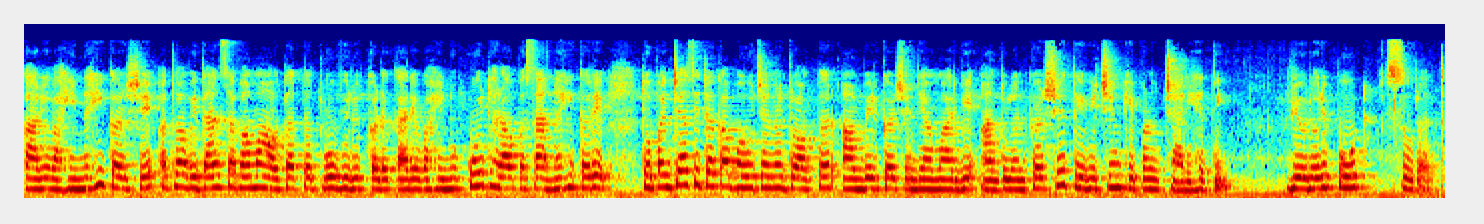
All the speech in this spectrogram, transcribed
કાર્યવાહી નહીં કરશે અથવા વિધાનસભામાં આવતા તત્વો વિરુદ્ધ કડક કાર્યવાહીનો કોઈ ઠરાવ પસાર નહીં કરે, તો પંચ્યાસી ટકા બહુજનો ડોક્ટર આંબેડકર ચિંધ્યા માર્ગે આંદોલન કરશે તેવી ચીમકી પણ ઉચ્ચારી હતી. Bureau report, Surat.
